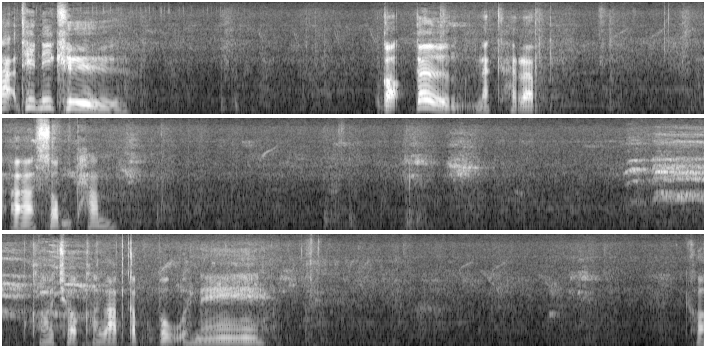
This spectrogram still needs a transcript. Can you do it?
ณที่นี้คือเกาะเกิ้งนะครับ อาสมธรรม ขอโชคขอลาบกับปู่แน่ อ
